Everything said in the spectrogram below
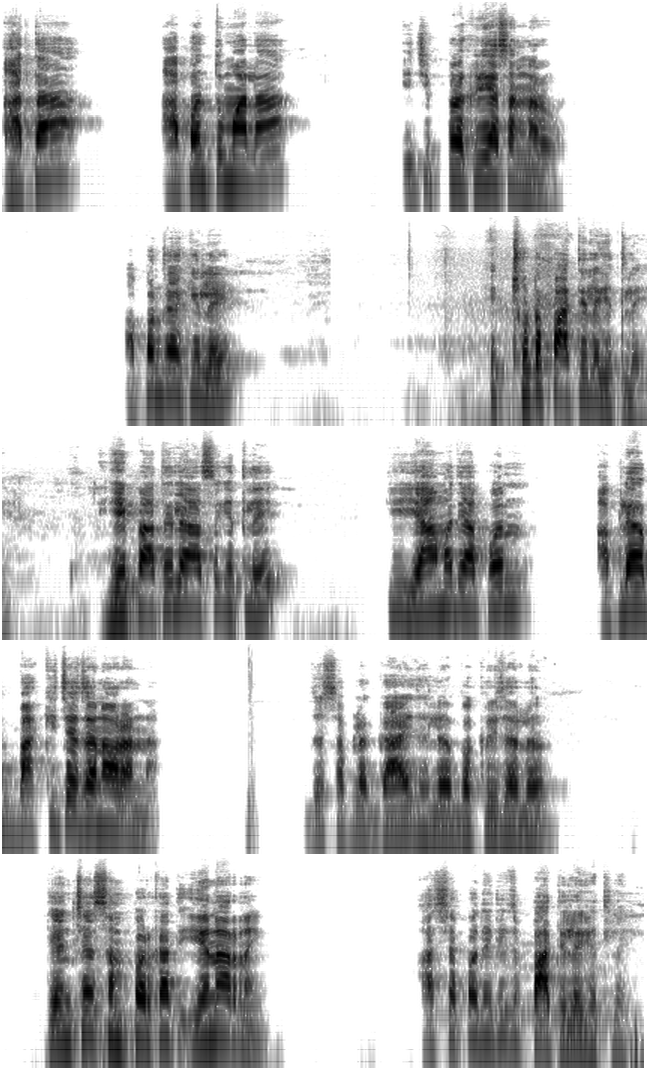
आता आपण तुम्हाला याची प्रक्रिया सांगणार आहोत. आपण काय केलं आहे एक छोटं पातेलं घेतलं आहे हे पातेलं असं घेतलं आहे की यामध्ये आपण आपल्या बाकीच्या जनावरांना जसं आपलं गाय झालं बकरी झालं त्यांच्या संपर्कात येणार नाही अशा पद्धतीचं पातेलं घेतलं आहे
